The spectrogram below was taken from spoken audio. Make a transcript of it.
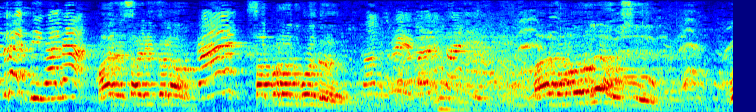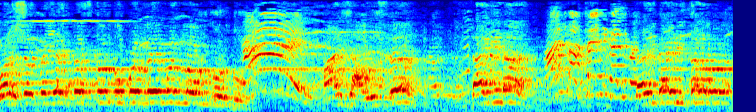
माझ्या साडीचं नाव काय? सपनात गोंधळ. बापरे माझी साडी. माझं नाव लय हौशी. वर्षात एकदाच करतो पण लय मन लावून करतो. काय? माझी हाऊस ना दागिना काय घातलंय निघाली काही दाढी चला बरं.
